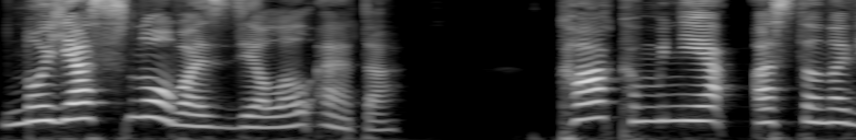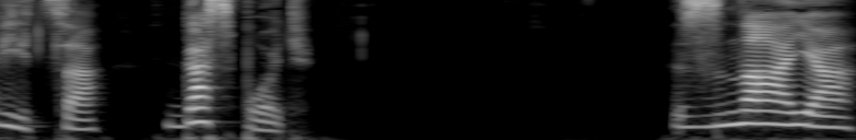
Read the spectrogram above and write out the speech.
Но я снова сделал это. Как мне остановиться, Господь?» Зная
